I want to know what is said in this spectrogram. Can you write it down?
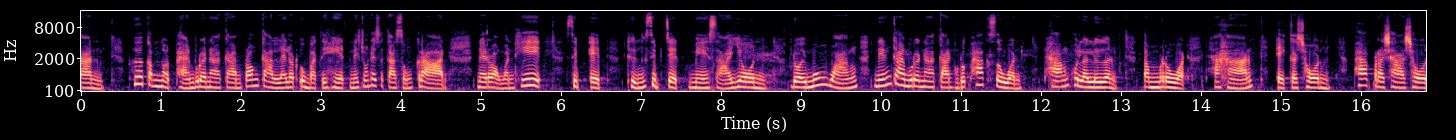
กัน เพื่อกำหนดแผนบูรณาการป้องกันและลดอุบัติเหตุในช่วงเทศกาลสงกรานต์ในระหว่างวันที่ 11 ถึง 17 เมษายน โดยมุ่งหวังเน้นการบูรณาการของทุกภาคส่วน ทั้งพลเรือน ตำรวจ ทหาร เอกชน ภาคประชาชน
